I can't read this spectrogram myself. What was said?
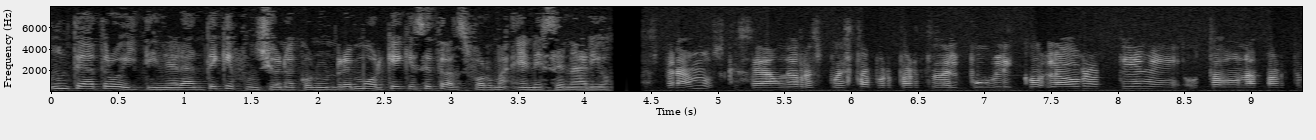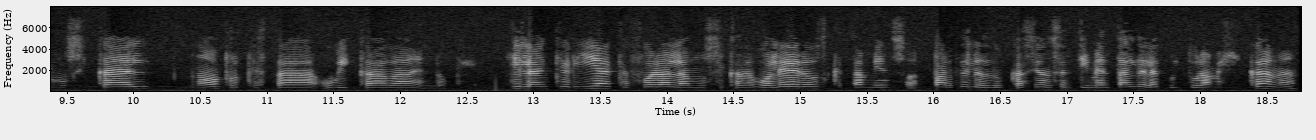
un teatro itinerante que funciona con un remolque que se transforma en escenario esperamos que sea una respuesta por parte del público. La obra tiene toda una parte musical, ¿no? Porque está ubicada en lo que Quilan quería que fuera la música de boleros, que también son parte de la educación sentimental de la cultura mexicana.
